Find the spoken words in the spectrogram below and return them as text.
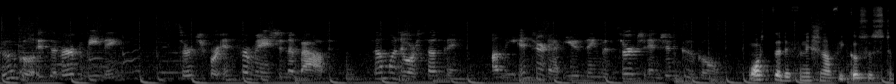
Google is a verb meaning search for information about someone or something on the internet using the search engine Google. What's the definition of ecosystem?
